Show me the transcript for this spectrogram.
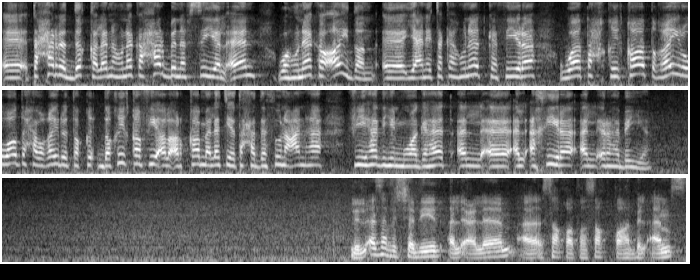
آه، تحرى الدقة لأن هناك حرب نفسية الآن وهناك أيضا آه، يعني تكهنات كثيرة وتحقيقات غير واضحة وغير دق- دقيقة في الأرقام التي يتحدثون عنها في هذه المواجهات ال- آه، الاخيره الارهابيه. للأسف الشديد الإعلام آه، سقط سقطة بالأمس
